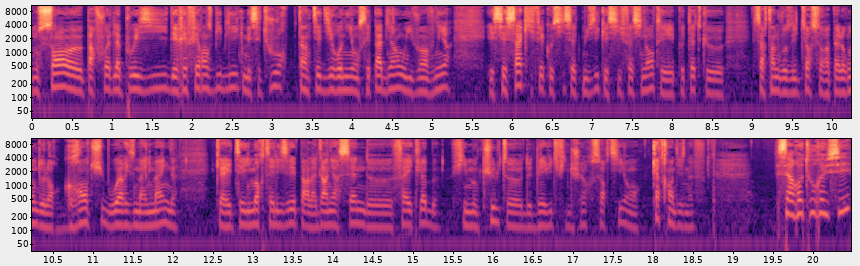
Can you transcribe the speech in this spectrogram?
On sent parfois de la poésie, des références bibliques, mais c'est toujours teinté d'ironie. On sait pas bien où il veut en venir. Et c'est ça qui fait qu'aussi cette musique est si fascinante et peut-être que certains de vos auditeurs se rappelleront de leur grand tube Where is My Mind qui a été immortalisé par la dernière scène de Fight Club, film culte de David Fincher sorti en 99. C'est un retour réussi?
